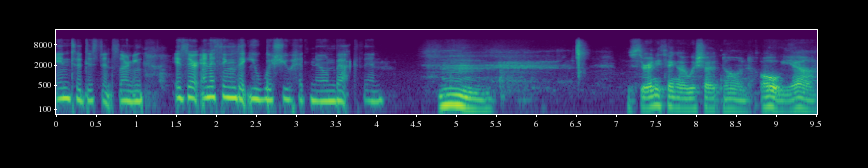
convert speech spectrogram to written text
into distance learning, is there anything that you wish you had known back then? Hmm. Is there anything I wish I had known? Oh yeah,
